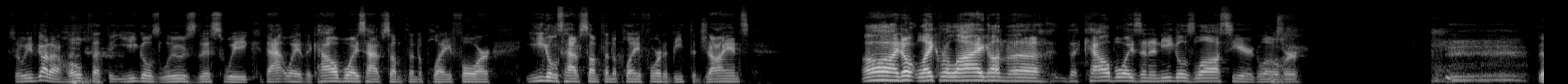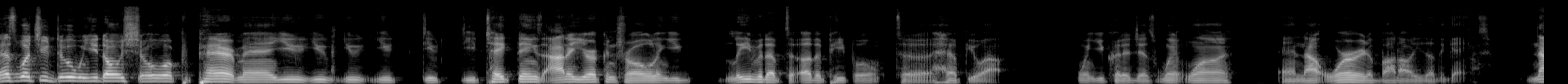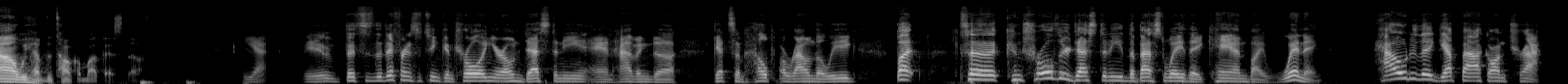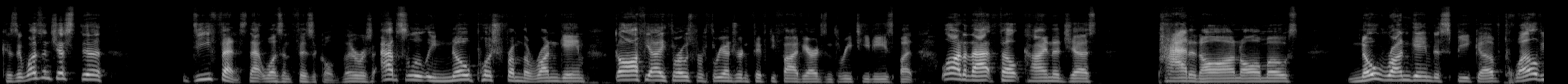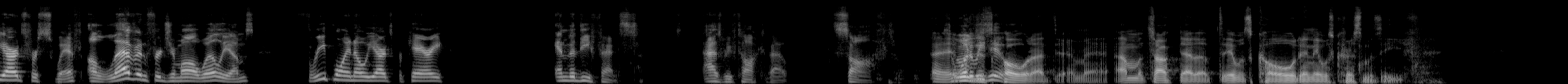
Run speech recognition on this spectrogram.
so we've got to hope that the Eagles lose this week. That way the Cowboys have something to play for. Eagles have something to play for to beat the Giants. Oh, I don't like relying on the the Cowboys and an Eagles loss here, Glover. That's what you do when you don't show up prepared, man. You you you you you you take things out of your control and you leave it up to other people to help you out when you could have just went one and not worried about all these other games. Now we have to talk about that stuff. Yeah. This is the difference between controlling your own destiny and having to get some help around the league. But to control their destiny the best way they can by winning, how do they get back on track? Because it wasn't just the defense that wasn't physical. There was absolutely no push from the run game. Goff, yeah, he throws for 355 yards and three TDs, but a lot of that felt kind of just padded on almost. No run game to speak of. 12 yards for Swift, 11 for Jamaal Williams, 3.0 yards per carry. And the defense, as we've talked about, soft. Hey, so what do we do? Cold out there, man. I'm gonna chalk that up. It was cold and it was Christmas Eve.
